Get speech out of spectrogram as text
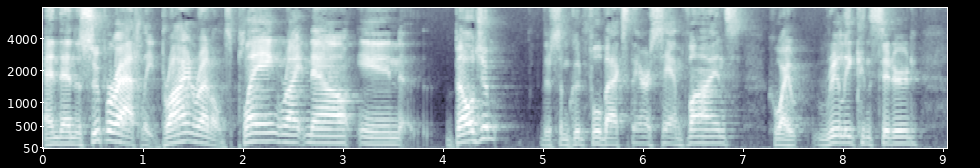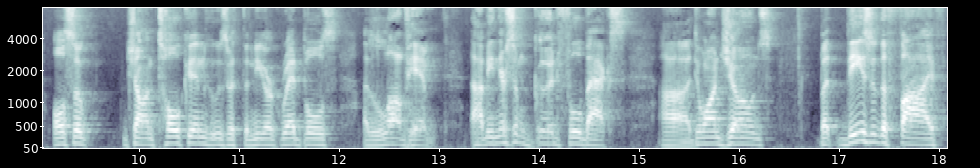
And then the super athlete, Bryan Reynolds, playing right now in Belgium. There's some good fullbacks there. Sam Vines, who I really considered. Also, John Tolkin, who's with the New York Red Bulls. I love him. I mean, there's some good fullbacks. Uh, DeJuan Jones. But these are the five.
